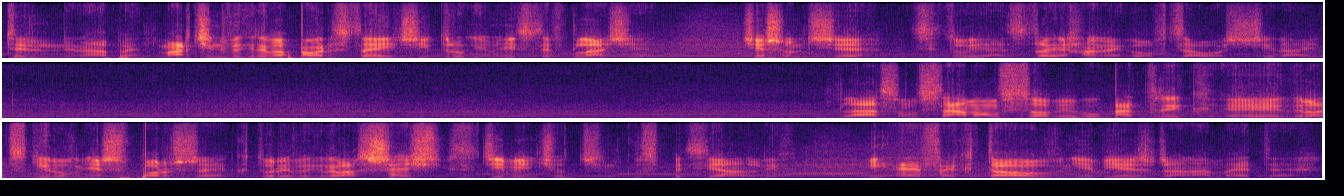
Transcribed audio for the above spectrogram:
tylny napęd. Marcin wygrywa Power Stage i drugie miejsce w klasie, ciesząc się, cytuję, z dojechanego w całości rajdu. Klasą samą w sobie był Patryk y, Grodzki, również w Porsche, który wygrywa 6 z 9 odcinków specjalnych i efektownie wjeżdża na metę.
